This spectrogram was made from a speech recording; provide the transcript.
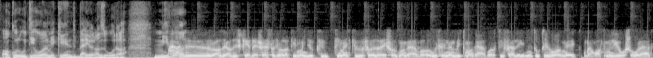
akkor úti holmiként bejön az óra. Mi Hát van? ö, az, az is kérdés ezt, hogy valaki mondjuk kimegy külföldre és hoz magával, úgyhogy nem vitt magával kifelé, mint úti hol még 6 milliós órát,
